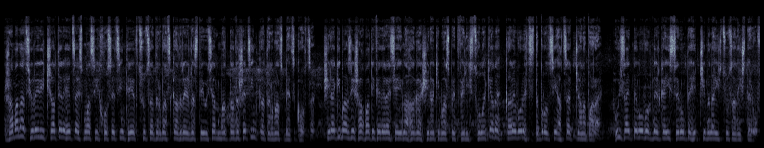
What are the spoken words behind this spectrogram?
Ժամանած հյուրերից շատերը հենց այս մասին խոսեցին, թեև ցուցադրված կադրերն ըստ էության մատնանշեցին կատարված մեծ գործը։ Շիրակի մարզի շախմատի ֆեդերացիայի նախագահ Շիրակի մարզպետ Ֆելիքս Ցոլակյանը կարևորեց դպրոցի անցած ճանապարհը։ Հույս հայտնելով, որ ներկայիս սերունդը հետ չի մնա իր ցուցանիշներով։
